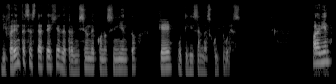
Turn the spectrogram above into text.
diferentes estrategias de transmisión de conocimiento que utilizan las culturas. Ahora bien,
